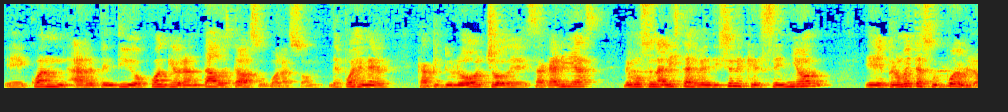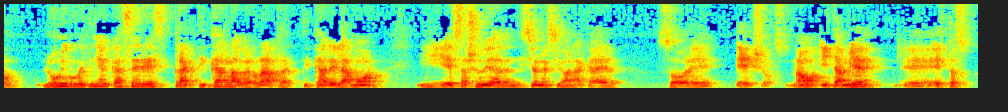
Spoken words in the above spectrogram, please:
eh, cuán arrepentido, cuán quebrantado estaba su corazón. Después en el capítulo 8 de Zacarías vemos una lista de bendiciones que el Señor eh, promete a su pueblo. Lo único que tenían que hacer es practicar la verdad, practicar el amor y esa lluvia de bendiciones iban a caer sobre ellos. ¿no? Y también estas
